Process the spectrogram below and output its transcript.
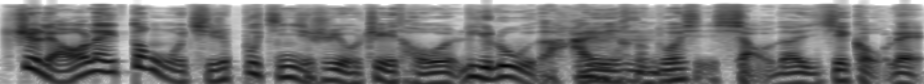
治疗类动物其实不仅仅是有这头利鹿的，还有很多小的一些狗类。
